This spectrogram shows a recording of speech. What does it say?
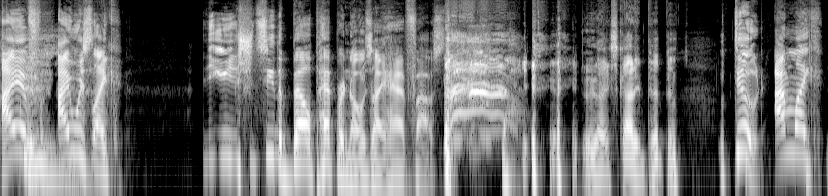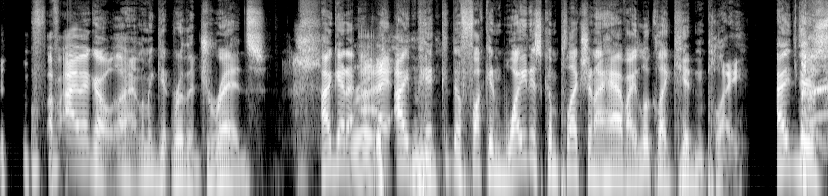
I have I was like you should see the bell pepper nose I have, Faust. Like Scottie Pippen. Dude, I'm like I go, all right, let me get rid of the dreads. I get Right. I, I pick the fucking whitest complexion I have. I look like Kid 'n Play. I there's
